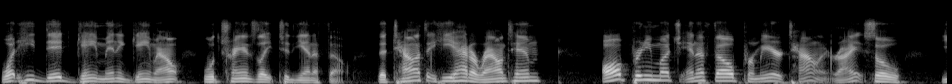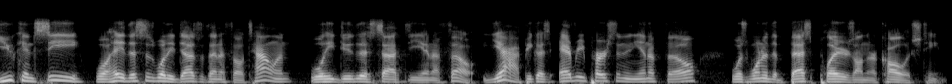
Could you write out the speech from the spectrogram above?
What he did game in and game out will translate to the NFL. The talent that he had around him, all pretty much NFL premier talent, right? So you can see, well, hey, this is what he does with NFL talent. Will he do this at the NFL? Yeah, because every person in the NFL was one of the best players on their college team.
